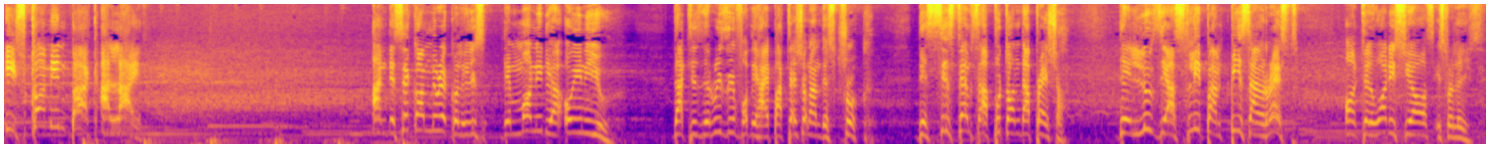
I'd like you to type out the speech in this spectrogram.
is coming back alive. And the second miracle is the money they are owing you. That is the reason for the hypertension and the stroke. The systems are put under pressure. They lose their sleep and peace and rest until what is yours is released.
